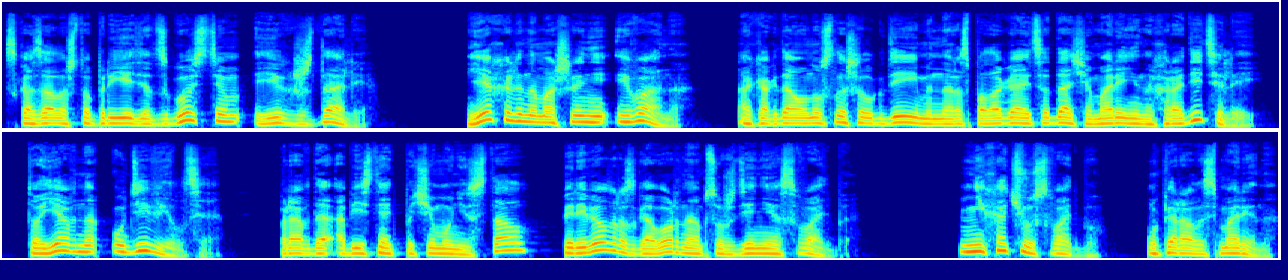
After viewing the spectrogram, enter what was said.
сказала, что приедет с гостем, и их ждали. Ехали на машине Ивана, а когда он услышал, где именно располагается дача Марининых родителей, то явно удивился. Правда, объяснять почему не стал, перевел разговор на обсуждение свадьбы. «Не хочу свадьбу», — упиралась Марина.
